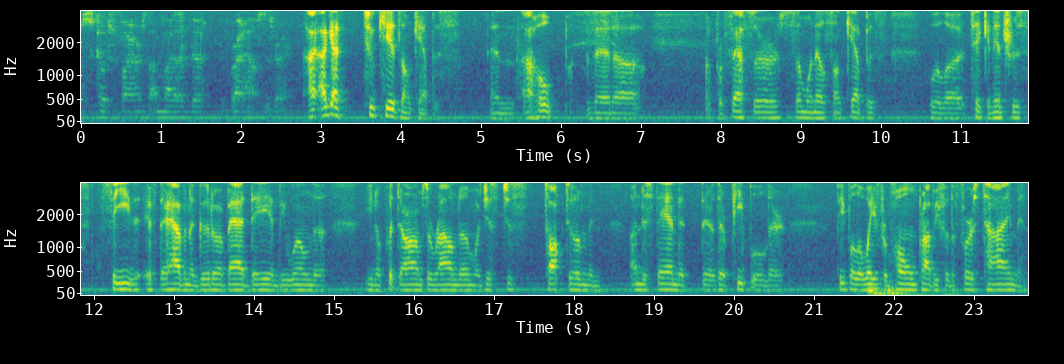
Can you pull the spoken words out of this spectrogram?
most coaches probably aren't stopping by like the the frat houses, right? I, I got two kids on campus, and I hope that uh, a professor, someone else on campus, will uh, take an interest, see if they're having a good or a bad day, and be willing to, you know, put their arms around them or just just talk to them and understand that they're they're people, they're people away from home probably for the first time, and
